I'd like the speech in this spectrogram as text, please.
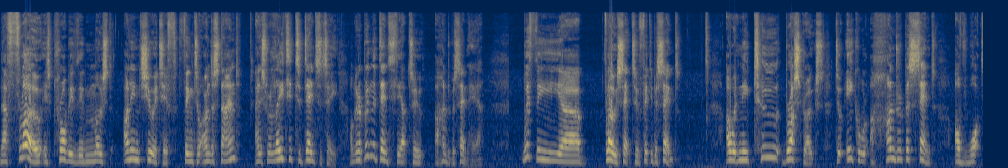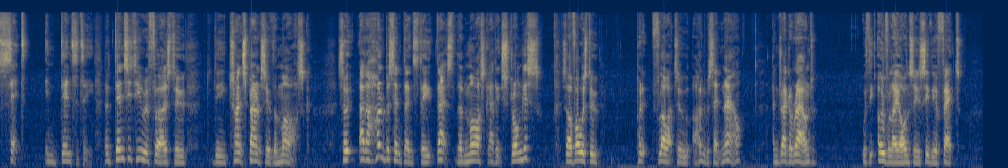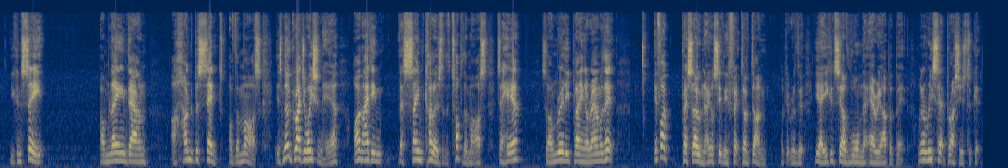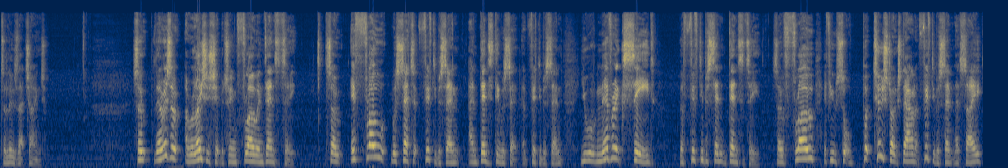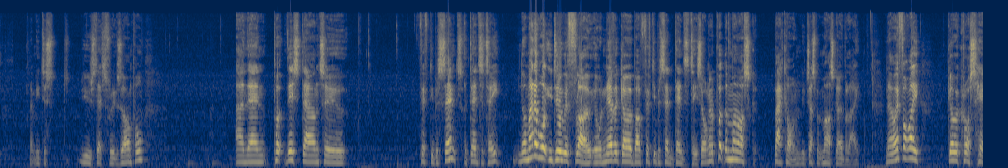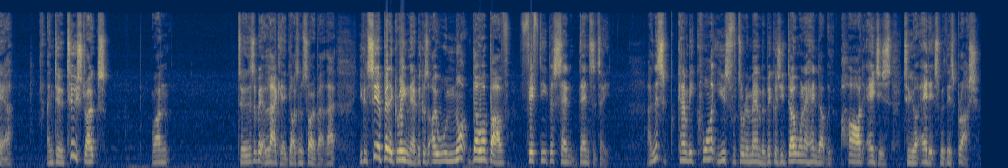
Now flow is probably the most unintuitive thing to understand and it's related to density. I'm going to bring the density up to 100% here. With the uh, flow set to 50%, I would need two brushstrokes to equal 100% of what's set in density. Now density refers to the transparency of the mask. So at 100% density, that's the mask at its strongest. So if I was to put it flow up to 100% now and drag around with the overlay on so you see the effect, you can see I'm laying down 100% of the mask. There's no graduation here. I'm adding the same colours at the top of the mask to here. So I'm really playing around with it. If I press O now, you'll see the effect I've done. I'll get rid of the... Yeah, you can see I've warmed that area up a bit. I'm going to reset brushes to get to lose that change. So there is a, a relationship between flow and density. So if flow was set at 50% and density was set at 50%, you will never exceed the 50% density. So flow, if you sort of put two strokes down at 50%, let's say, let me just use this for example, and then put this down to 50% density. No matter what you do with flow, it will never go above 50% density. So I'm going to put the mask back on, the adjustment mask overlay. Now if I go across here and do two strokes, one, two, there's a bit of lag here guys, I'm sorry about that. You can see a bit of green there because I will not go above 50% density. And this can be quite useful to remember because you don't want to end up with hard edges to your edits with this brush.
